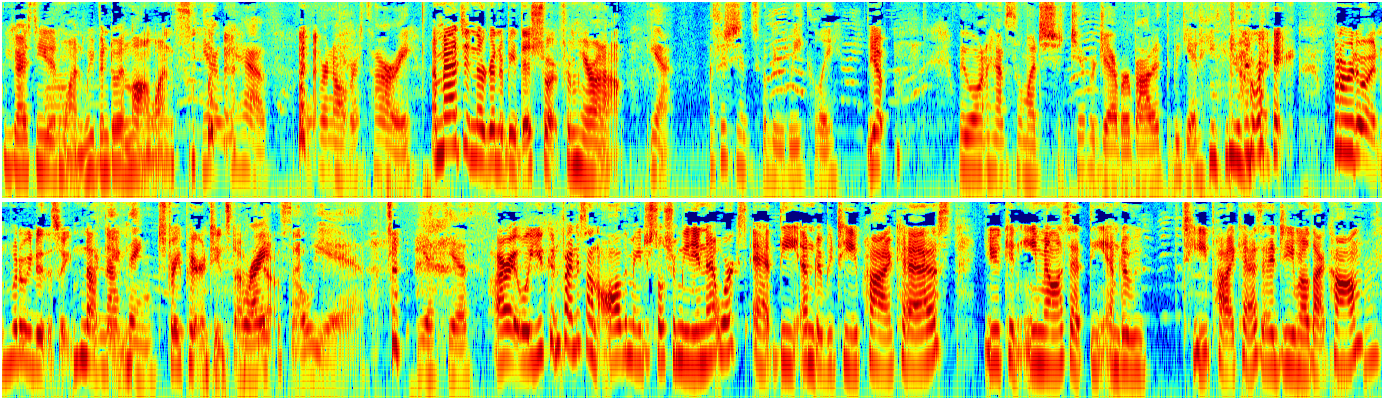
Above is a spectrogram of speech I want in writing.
You guys needed one. We've been doing long ones. Yeah, we have over and over. Sorry. Imagine they're going to be this short from here on out. Yeah, especially since it's gonna be weekly. Yep. We won't have so much jibber jabber about it at the beginning. All right. What are we doing? What do we do this week? Nothing. Nothing. Straight parenting stuff. right? Yeah, it. oh yeah. yes, yes. All right. Well, you can find us on all the major social media networks at the MWT Podcast. You can email us at the MWT Podcast at gmail.com.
